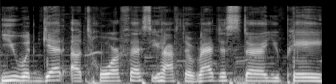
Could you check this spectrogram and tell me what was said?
you would get a tour fest. You have to register. You pay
